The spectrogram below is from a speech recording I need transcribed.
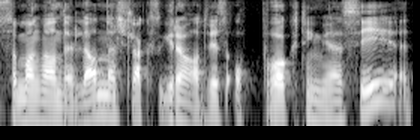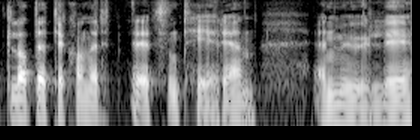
som mange andre land, en slags gradvis oppvåkning vil jeg si, til at dette kan representere en, en mulig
